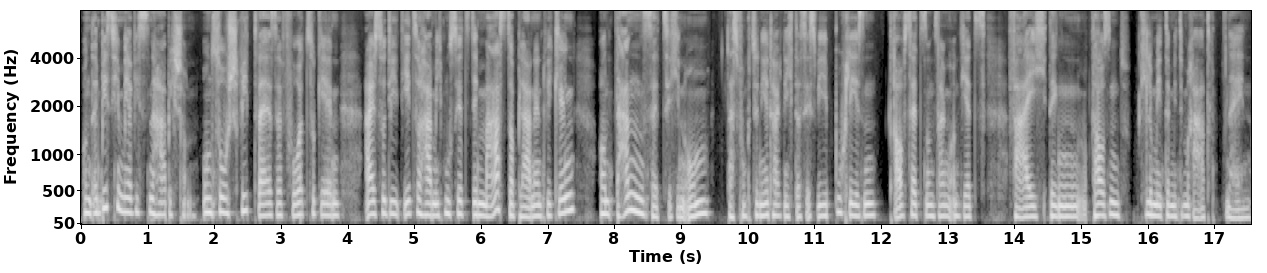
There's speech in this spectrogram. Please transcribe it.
Und ein bisschen mehr Wissen habe ich schon. Und so schrittweise vorzugehen, also die Idee zu haben, ich muss jetzt den Masterplan entwickeln und dann setze ich ihn um. Das funktioniert halt nicht. Das ist wie Buchlesen, draufsetzen und sagen, und jetzt fahre ich den 1000 Kilometer mit dem Rad? Nein.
